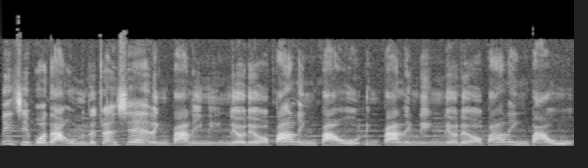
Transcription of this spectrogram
立即拨打我们的专线零八零零六六八零八五零八零零六六八零八五。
